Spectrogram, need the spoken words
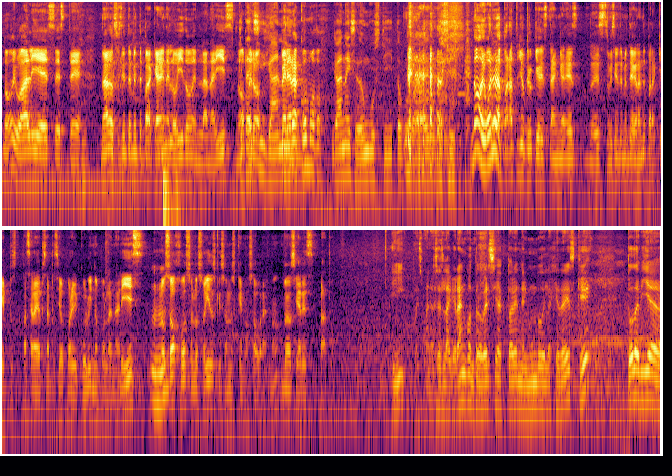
¿no? Igual y es este nada lo suficientemente para caer en el oído, en la nariz, ¿no? ¿Qué tal Pero, si gana pero era cómodo. Gana y se da un gustito por ahí. No, igual el aparato yo creo que es, tan- es, es suficientemente grande para que pues, pasara desapercibido por el culo y no por la nariz, los ojos o los oídos, que son los que nos sobran, ¿no? Bueno, si eres vato. Y pues bueno, esa es la gran controversia actual en el mundo del ajedrez que todavía,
